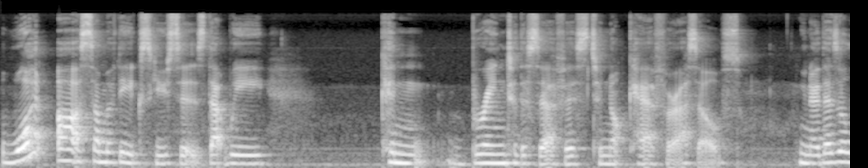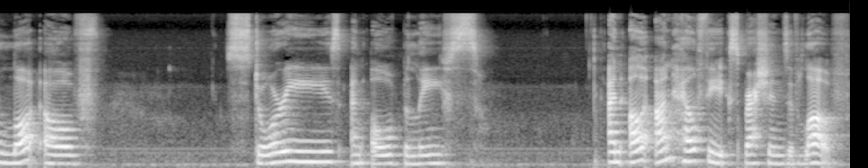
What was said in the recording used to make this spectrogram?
What are some of the excuses that we can bring to the surface to not care for ourselves? You know, there's a lot of stories and old beliefs and unhealthy expressions of love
